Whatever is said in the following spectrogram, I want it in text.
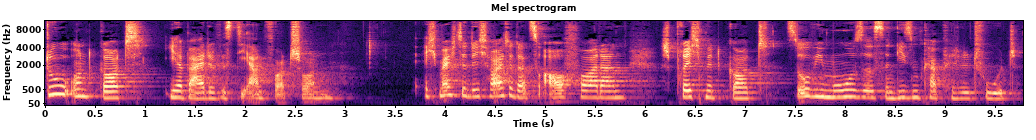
du und Gott Ihr beide wisst die Antwort schon. Ich möchte dich heute dazu auffordern, sprich mit Gott, so wie Moses in diesem Kapitel tut.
